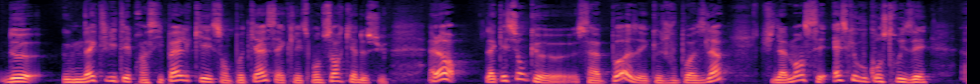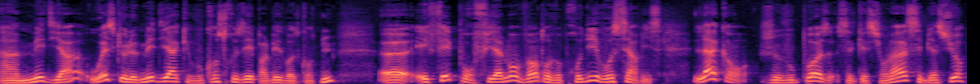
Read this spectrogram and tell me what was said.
de une activité principale qui est son podcast avec les sponsors qu'il y a dessus. Alors, la question que ça pose et que je vous pose là, finalement, c'est est-ce que vous construisez un média ou est-ce que le média que vous construisez par le biais de votre contenu euh, est fait pour finalement vendre vos produits et vos services? Là, quand je vous pose cette question-là, c'est bien sûr,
